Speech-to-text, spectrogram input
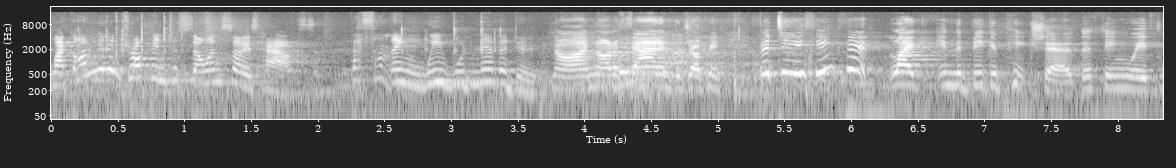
Like I'm going to drop into so and so's house. That's something we would never do. No, I'm not a fan of the drop in. But do you think that, like, in the bigger picture, the thing with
